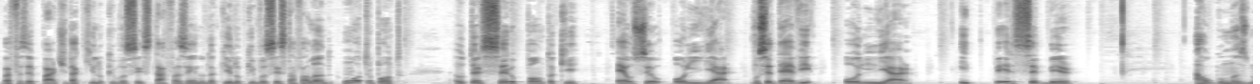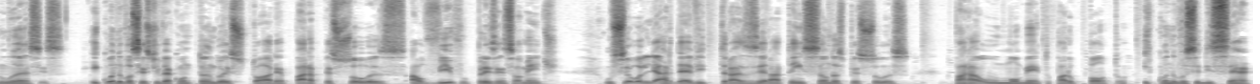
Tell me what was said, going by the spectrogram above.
Vai fazer parte daquilo que você está fazendo, daquilo que você está falando. Um outro ponto, o terceiro ponto aqui é o seu olhar. Você deve olhar e perceber algumas nuances e quando você estiver contando a história para pessoas ao vivo, presencialmente, o seu olhar deve trazer a atenção das pessoas para o momento, para o ponto. E quando você disser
